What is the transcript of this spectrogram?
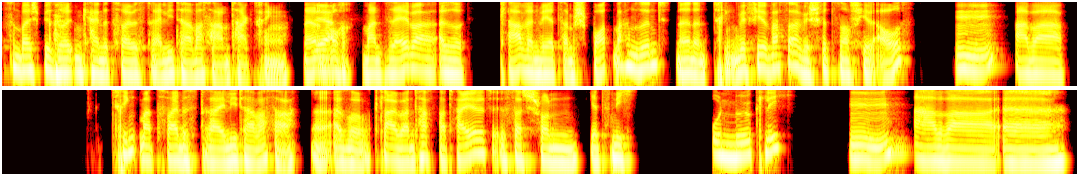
zum Beispiel sollten keine zwei bis drei Liter Wasser am Tag trinken. Ne? Ja. Auch man selber, also klar, wenn wir jetzt am Sport machen sind, ne, dann trinken wir viel Wasser, wir schwitzen auch viel aus. Mhm. Aber trink mal zwei bis drei Liter Wasser. Ne? Also klar, über den Tag verteilt ist das schon jetzt nicht unmöglich. Mhm. Aber äh,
